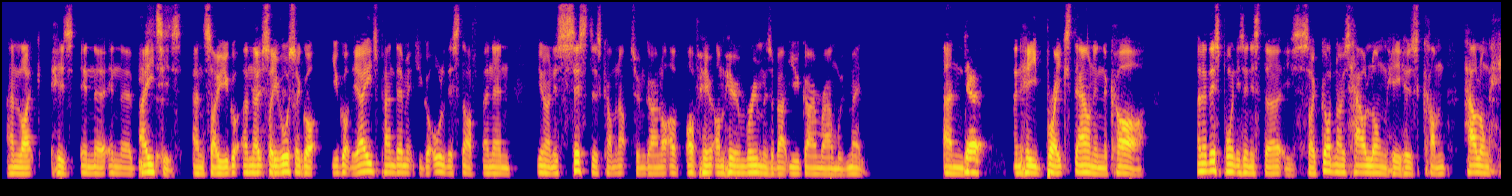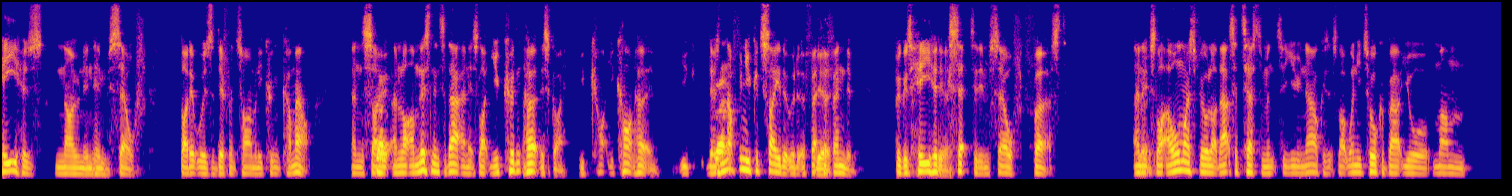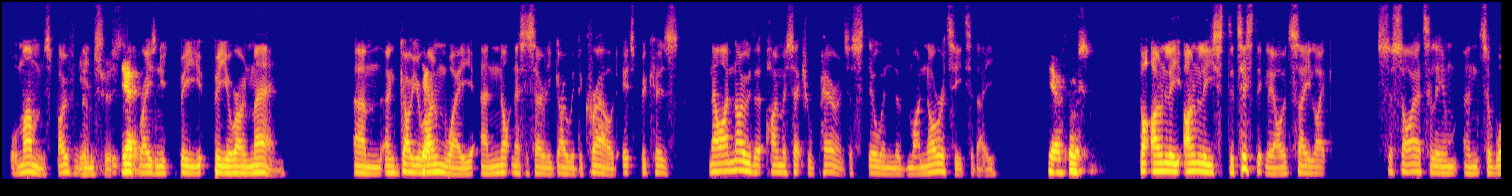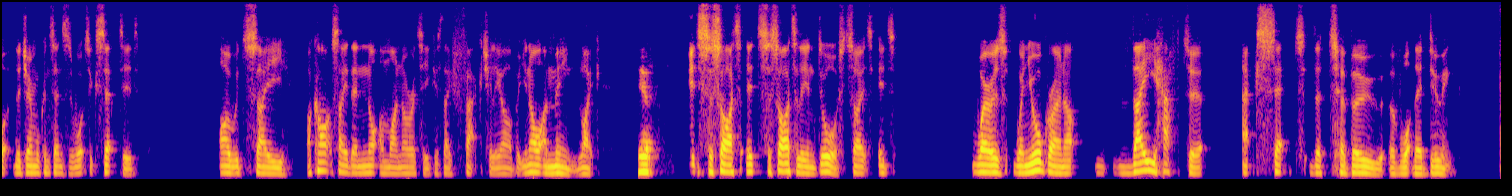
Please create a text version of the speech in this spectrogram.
and like his in the in the eighties, and so you got and so you've also got you got the AIDS pandemic, you got all of this stuff, and then you know, and his sister's coming up to him going, like, "I've, I've hear, I'm hearing rumors about you going around with men," and Yeah. and he breaks down in the car and at this point he's in his 30s so god knows how long he has come how long he has known in himself but it was a different time and he couldn't come out. And so and like i'm listening to that and it's like you couldn't hurt this guy. You can't you can't hurt him you, there's Right. nothing you could say that would affect, Yeah. offend him because he had Yeah. accepted himself first and Right. it's like i almost feel like that's a testament to you now because it's like when you talk about your mum or mums both of them Yeah. raising you to be be your own man um and go your Yeah. own way and not necessarily go with the crowd it's because now i know that homosexual parents are still in the minority today Yeah, of course. but only only statistically i would say like societally and, and to what the general consensus of what's accepted i would say i can't say they're not a minority because they factually are but you know what i mean like Yeah. it's society it's societally endorsed so it's it's whereas when you're growing up they have to accept the taboo of what they're doing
